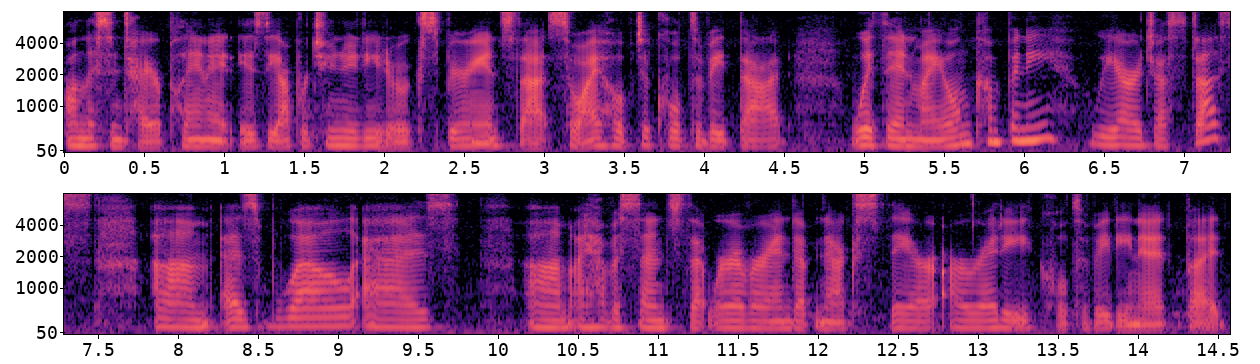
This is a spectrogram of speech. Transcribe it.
on this entire planet is the opportunity to experience that. So I hope to cultivate that within my own company, We Are Just Us, um, as well as um, I have a sense that wherever I end up next, they are already cultivating it. But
